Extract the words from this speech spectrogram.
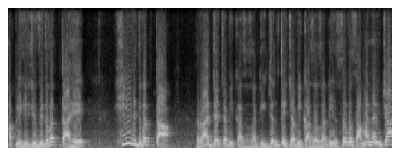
आपली ही जी विद्वत्ता आहे ही विद्वत्ता राज्याच्या विकासासाठी जनतेच्या विकासासाठी सर्वसामान्यांच्या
